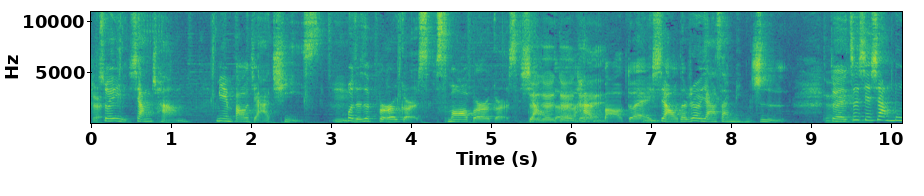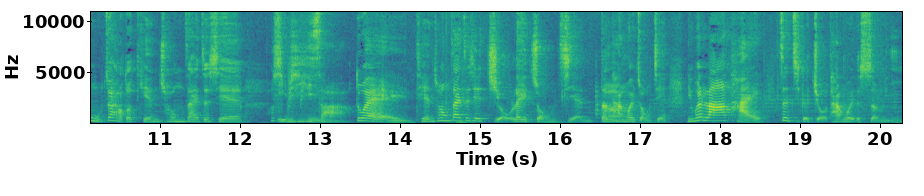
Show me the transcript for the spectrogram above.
对。所以香肠、面包夹 cheese。或者是 burgers、small burgers 小的汉堡，对小的热压三明治，对。这些项目最好都填充在这些是饮品披萨，对，填充在这些酒类中间的摊位中间，你会拉抬这几个酒摊位的生意。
